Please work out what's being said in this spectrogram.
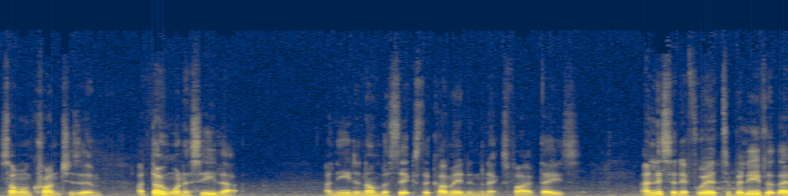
someone crunches him. I don't want to see that. I need a number six to come in in the next five days. And listen, if we're to believe that they're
